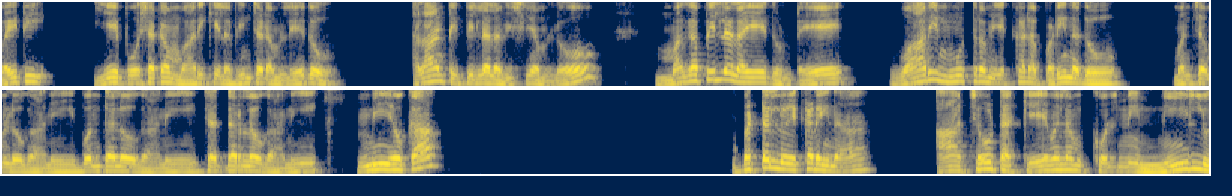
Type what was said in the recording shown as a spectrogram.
బయటి ఏ పోషకం వారికి లభించడం లేదో అలాంటి పిల్లల విషయంలో మగపిల్లలయ్యేదుంటే వారి మూత్రం ఎక్కడ పడినదో మంచంలో గాని బొంతలో గాని చద్దర్లో గాని మీ యొక్క బట్టల్లో ఎక్కడైనా ఆ చోట కేవలం కొన్ని నీళ్ళు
